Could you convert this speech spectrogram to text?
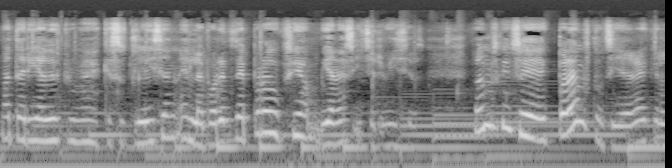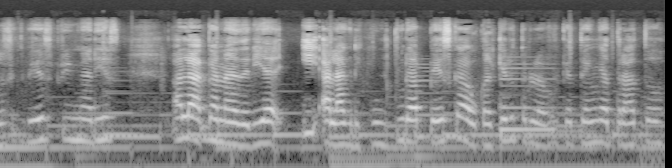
materiales primarios que se utilizan en labores de producción, bienes y servicios. Podemos considerar que las actividades primarias a la ganadería y a la agricultura, pesca o cualquier otra labor que tenga trato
